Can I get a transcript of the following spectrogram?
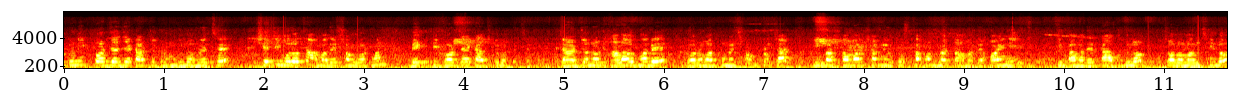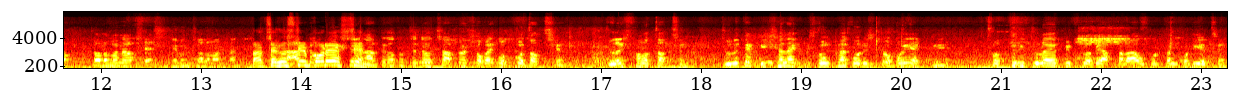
সাংগঠনিক পর্যায়ে যে কার্যক্রমগুলো হয়েছে সেটি মূলত আমাদের সংগঠন ব্যক্তি পর্যায়ে কাজগুলো হয়েছে যার জন্য ঢালাওভাবে গণমাধ্যমের সম্প্রচার কিংবা সবার সামনে উপস্থাপন হয়তো আমাদের হয়নি কিন্তু আমাদের কাজগুলো চলমান ছিল চলমান আছে এবং চলমান থাকবে। পরে আসছেন। আরেকটা কথা যেটা হচ্ছে আপনারা সবাই ঐক্য চাচ্ছেন জুলাই সনদ চাচ্ছেন। জুলাইতে বিশাল এক সংখ্যা গরিষ্ঠ হয়ে একটি ছত্রিশ জুলাইয়ের বিপ্লবে আপনারা উপস্থান ঘটিয়েছেন।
